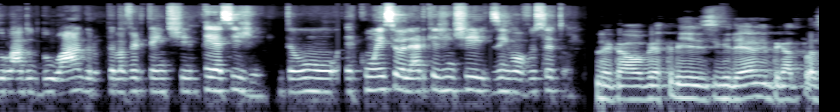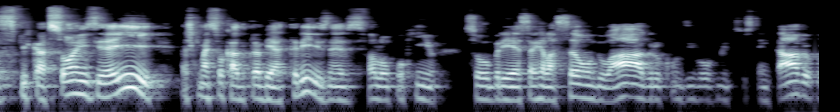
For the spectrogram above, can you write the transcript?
do lado do agro, pela vertente ESG. Então, é com esse olhar que a gente desenvolve o setor. Legal, Beatriz e Guilherme, obrigado pelas explicações. E aí, acho que mais focado para Beatriz, né? Você falou um pouquinho sobre essa relação do agro com o desenvolvimento sustentável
